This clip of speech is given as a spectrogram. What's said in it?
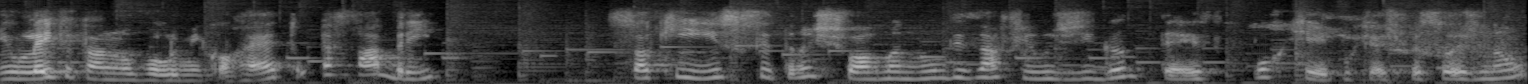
e o leite está no volume correto, é só abrir. Só que isso se transforma num desafio gigantesco. Por quê? Porque as pessoas não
